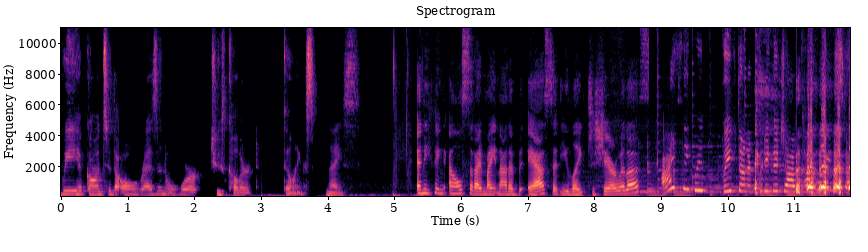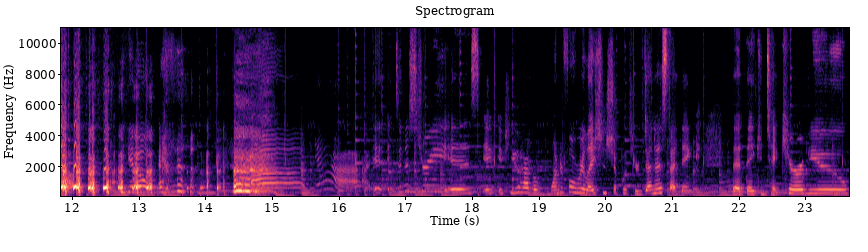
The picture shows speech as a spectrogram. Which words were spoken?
we have gone to the all resin or tooth colored fillings. Nice. Anything else that I might not have asked that you like to share with us? I think we've we've done a pretty good job covering stuff. you know, uh, yeah, it, it, dentistry is if, if you have a wonderful relationship with your dentist, I think that they can take care of you.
